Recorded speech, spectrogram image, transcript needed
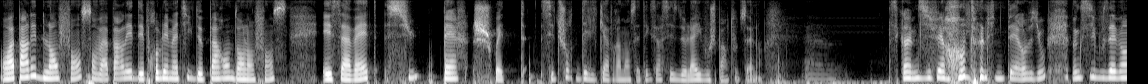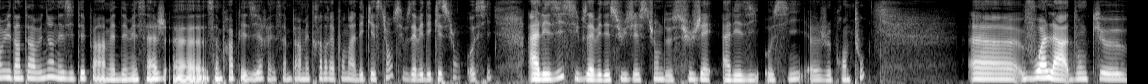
on va parler de l'enfance, on va parler des problématiques de parents dans l'enfance et ça va être super chouette. C'est toujours délicat vraiment cet exercice de live où je parle toute seule. Hein. Euh, c'est quand même différent de l'interview. Donc si vous avez envie d'intervenir, n'hésitez pas à mettre des messages. Euh, ça me fera plaisir et ça me permettra de répondre à des questions. Si vous avez des questions aussi, allez-y. Si vous avez des suggestions de sujets, allez-y aussi. Euh, je prends tout. Euh, voilà, donc euh,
